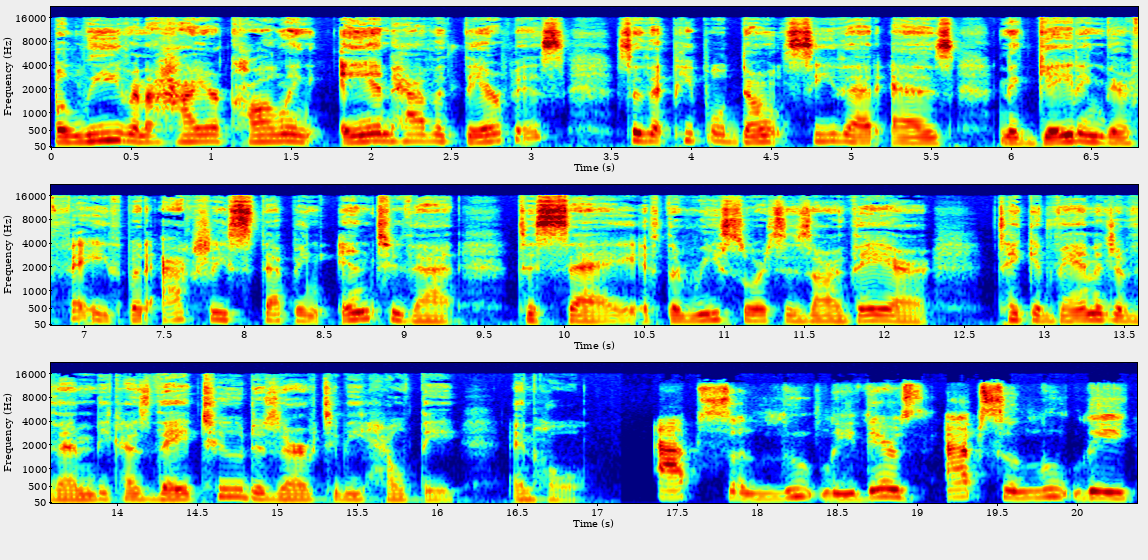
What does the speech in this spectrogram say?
believe in a higher calling and have a therapist so that people don't see that as negating their faith, but actually stepping into that to say, if the resources are there, take advantage of them because they too deserve to be healthy and whole? Absolutely. There's absolutely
